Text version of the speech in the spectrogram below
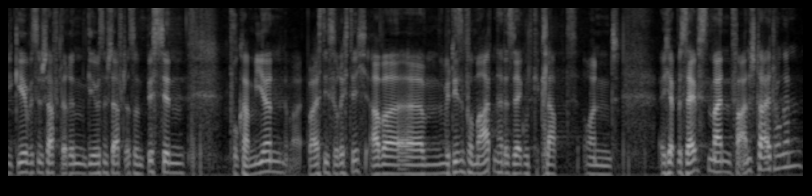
die Geowissenschaftlerinnen und Geowissenschaftler so ein bisschen programmieren, weiß nicht so richtig, aber ähm, mit diesen Formaten hat es sehr gut geklappt. Und ich habe es selbst in meinen Veranstaltungen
